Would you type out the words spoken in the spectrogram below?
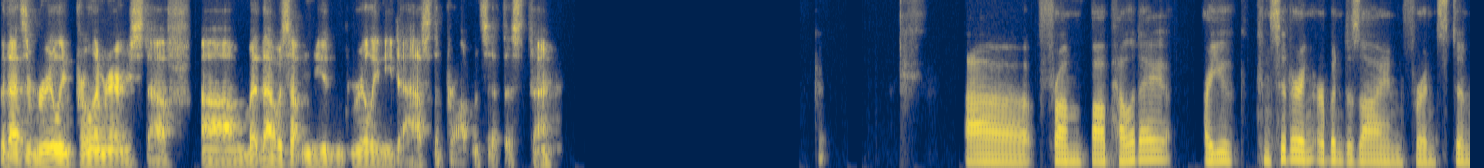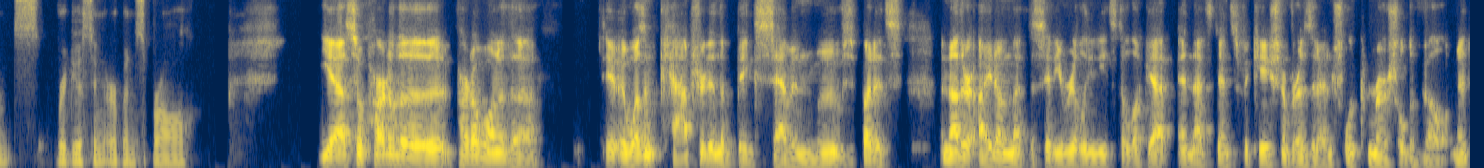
but that's really preliminary stuff. Um, but that was something you'd really need to ask the province at this time. Uh, from Bob Halliday, are you considering urban design, for instance, reducing urban sprawl? Yeah, so part of the part of one of the it, it wasn't captured in the big seven moves, but it's another item that the city really needs to look at, and that's densification of residential and commercial development.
